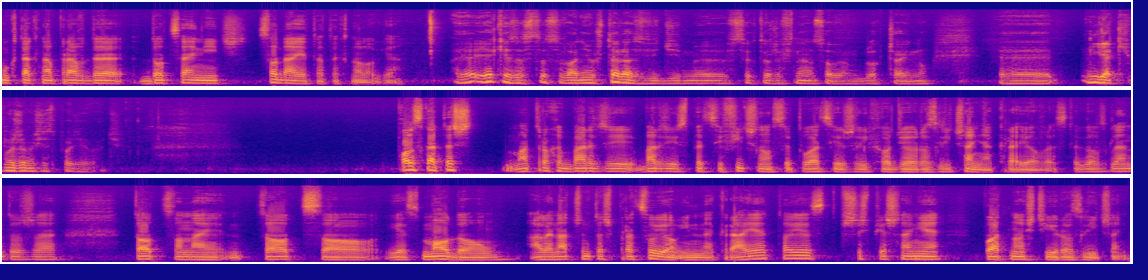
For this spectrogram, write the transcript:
mógł tak naprawdę docenić, co daje ta technologia. A ja- jakie zastosowanie już teraz widzimy w sektorze finansowym blockchainu? E, Jakich możemy się spodziewać? Polska też ma trochę bardziej, bardziej specyficzną sytuację, jeżeli chodzi o rozliczenia krajowe, z tego względu, że to co, to, co jest modą, ale na czym też pracują inne kraje, to jest przyspieszenie płatności i rozliczeń.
